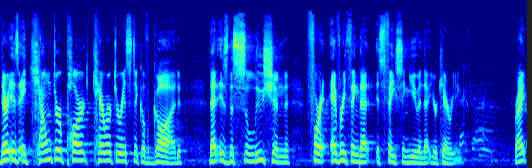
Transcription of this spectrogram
there is a counterpart characteristic of God that is the solution for everything that is facing you and that you're carrying. Right?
